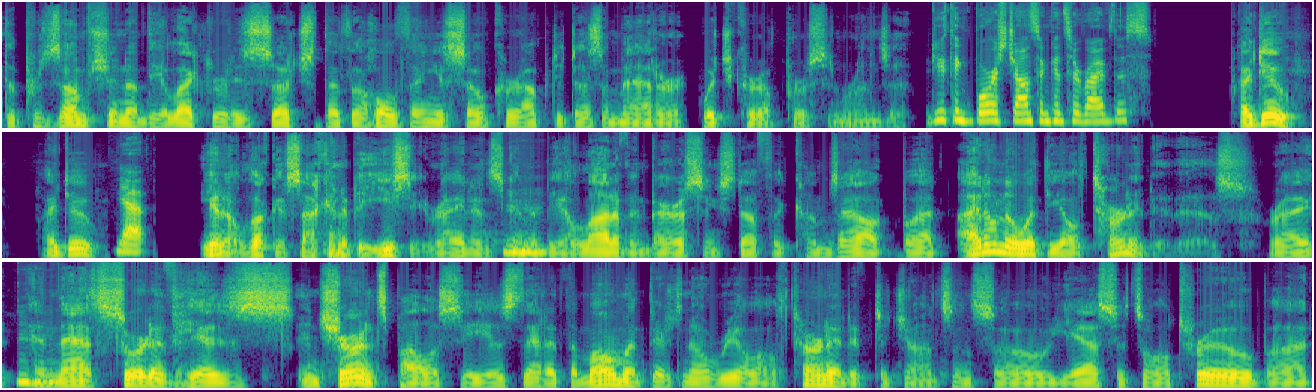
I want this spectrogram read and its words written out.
the presumption of the electorate is such that the whole thing is so corrupt, it doesn't matter which corrupt person runs it. Do you think Boris Johnson can survive this? I do. I do. Yeah. You know, look, it's not going to be easy, right? And it's going to be a lot of embarrassing stuff that comes out. But I don't know what the alternative is, right? Mhm. And that's sort of his insurance policy is that at the moment there's no real alternative to Johnson. So, yes, it's all true, but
